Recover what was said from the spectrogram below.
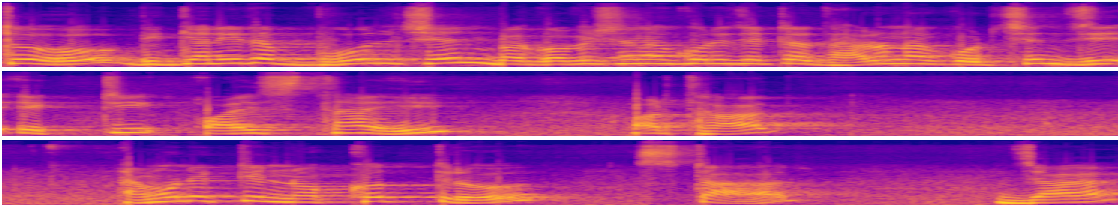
তো বিজ্ঞানীরা বলছেন বা গবেষণা করে যেটা ধারণা করছেন যে একটি অস্থায়ী, অর্থাৎ এমন একটি নক্ষত্র, স্টার, যা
